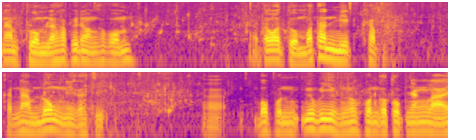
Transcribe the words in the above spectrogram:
น้ำท่วมแล้วครับพี่น้องครับผม แต่ว่าท่วมบ่ท่านมิดครับกันน้ำลงนี่ก็สิอ่าบ่ผลมีมีผลผลกระทบยังหลาย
